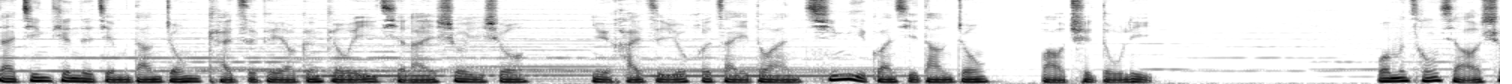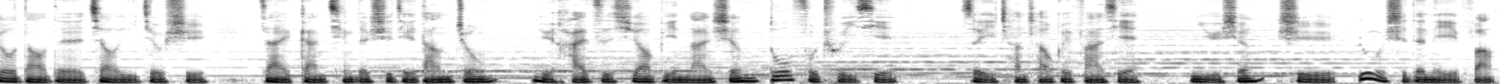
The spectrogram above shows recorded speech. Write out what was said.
在今天的节目当中，凯子哥要跟各位一起来说一说，女孩子如何在一段亲密关系当中保持独立。我们从小受到的教育就是在感情的世界当中，女孩子需要比男生多付出一些，所以常常会发现女生是弱势的那一方。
